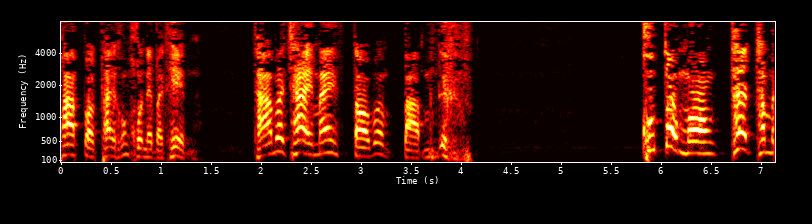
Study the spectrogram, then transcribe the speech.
ความปลอดภัยของคนในประเทศ ถามว่าใช่ไหมตอบว่าปราบเหมันเดิมคุณต้องมอง ถ้าทำไม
